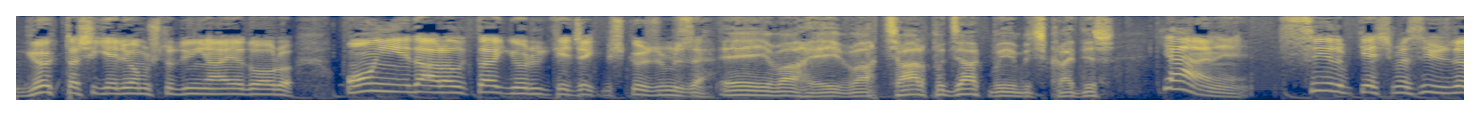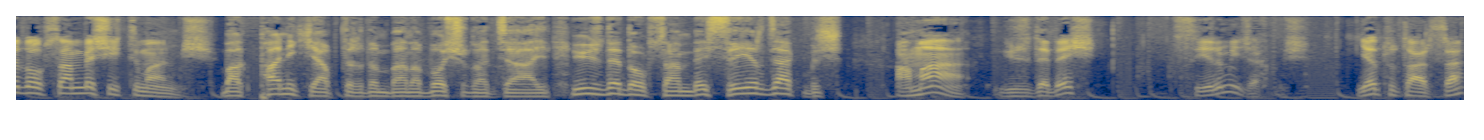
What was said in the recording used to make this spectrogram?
göktaşı geliyormuştu dünyaya doğru. 17 Aralık'ta görükecekmiş gözümüze. Eyvah eyvah çarpacak mıymış Kadir? Yani sıyırıp geçmesi %95 ihtimalmiş. Bak panik yaptırdın bana boşuna cahil. Yüzde 95 sıyıracakmış. Ama %5 sıyırmayacakmış. Ya tutarsa?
